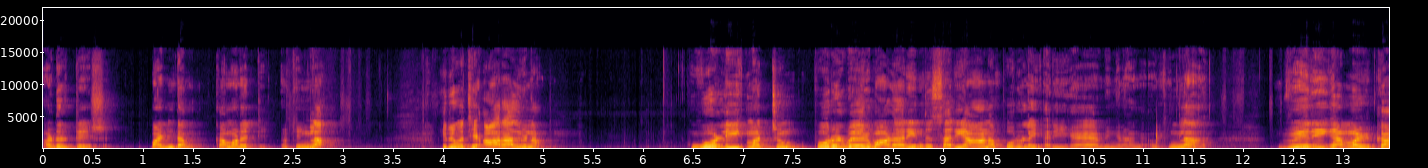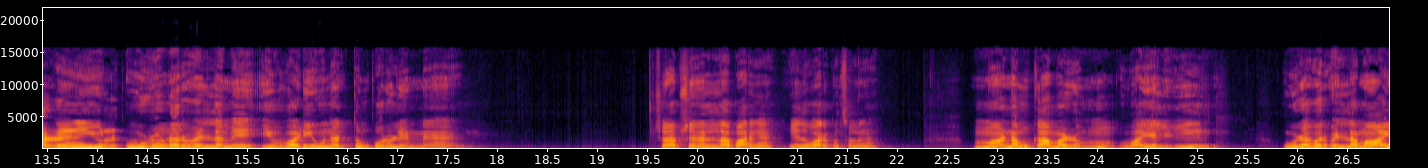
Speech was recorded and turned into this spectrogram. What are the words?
அடல்ட்ரேஷன் பண்டம். கமடட்டி ஓகேங்களா? இருபத்தி ஆறாவது வினா. ஒளி மற்றும் பொருள் வேறுபாடு அறிந்து சரியான பொருளை அறிக அப்படிங்கிறாங்க. ஓகேங்களா? வெறிகமழ் கழனியுள் உழுணர் வெள்ளமே. இவ்வடி உணர்த்தும் பொருள் என்ன? ஸோ ஆப்ஷன் நல்லா பாருங்கள் எதுவாக இருக்கும் சொல்லுங்கள் மனம் கமழும் வயலில் உழவர் வெள்ளமாய்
